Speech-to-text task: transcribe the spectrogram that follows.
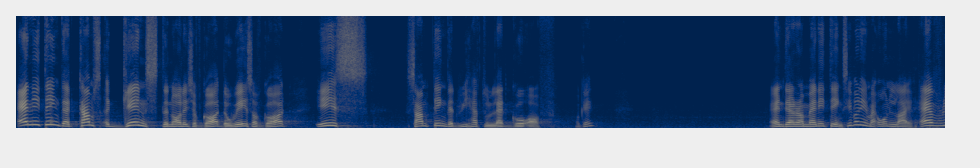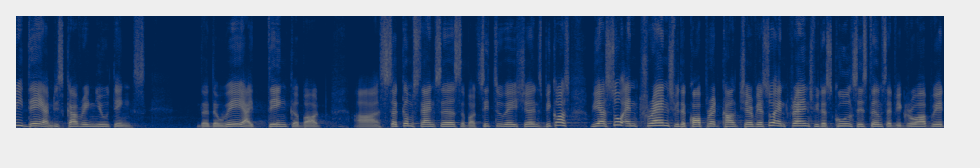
anything that comes against the knowledge of God, the ways of God, is something that we have to let go of. Okay? And there are many things, even in my own life. Every day I'm discovering new things. The, the way I think about uh, circumstances, about situations, because we are so entrenched with the corporate culture, we are so entrenched with the school systems that we grow up with.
